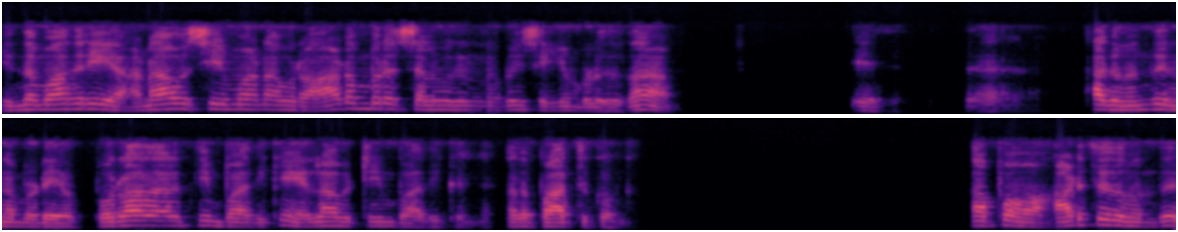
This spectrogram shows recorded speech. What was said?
இந்த மாதிரி அனாவசியமான ஒரு ஆடம்பர செலவுகளை போய் செய்யும் பொழுதுதான் அது வந்து நம்மளுடைய பொருளாதாரத்தையும் பாதிக்கும் எல்லாவற்றையும் பாதிக்குங்க. அதை பார்த்துக்கோங்க. அப்போ அடுத்தது வந்து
